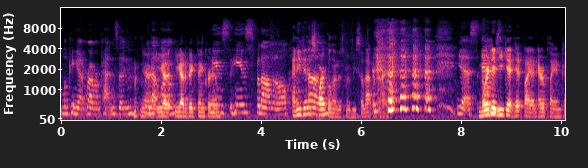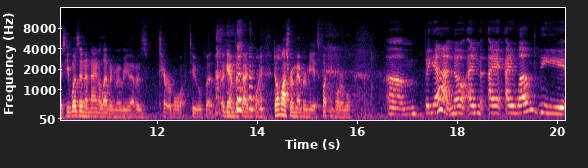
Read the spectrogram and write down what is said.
looking at Robert Pattinson for Yeah, that you long. got you got a big thing for him, he's he's phenomenal. and he didn't um, sparkle in this movie, so that was nice. yes. Nor and- did he get hit by an airplane because he was in a 9/11 movie that was terrible too. But again, beside the point. Don't watch Remember Me; it's fucking horrible. Um, but yeah, no, and I I loved the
